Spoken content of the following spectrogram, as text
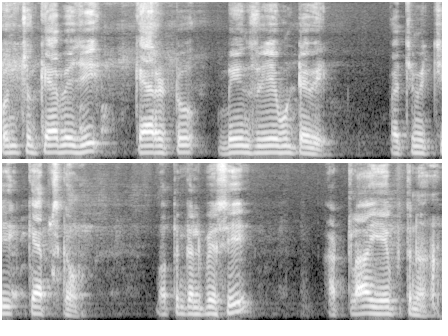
కొంచెం క్యాబేజీ క్యారెట్ బీన్స్ ఏముంటేవి. పచ్చిమిర్చి క్యాప్సికమ్ మొత్తం కలిపేసి అట్లా వేపుతున్నా.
